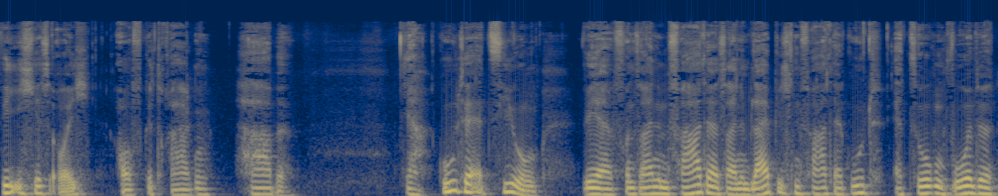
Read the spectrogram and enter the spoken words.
wie ich es euch aufgetragen habe. Ja, gute Erziehung. Wer von seinem Vater, seinem leiblichen Vater gut erzogen wurde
